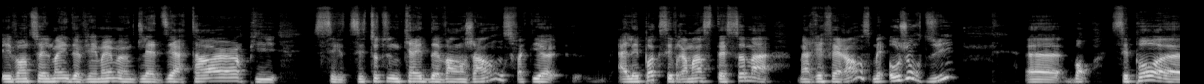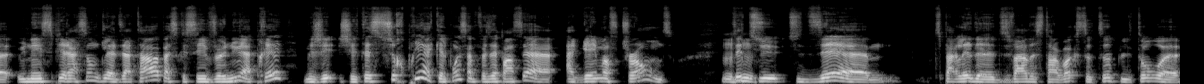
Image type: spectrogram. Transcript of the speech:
éventuellement il devient même un gladiateur, puis c'est toute une quête de vengeance. Fait qu'il y a à l'époque, c'est vraiment c'était ça ma, ma référence. Mais aujourd'hui, euh, bon, c'est pas euh, une inspiration de gladiateur parce que c'est venu après, mais j'étais surpris à quel point ça me faisait penser à, Game of Thrones. tu, sais, mm-hmm. tu disais, euh, tu parlais de, du verre de Starbucks, tout ça, plutôt euh,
